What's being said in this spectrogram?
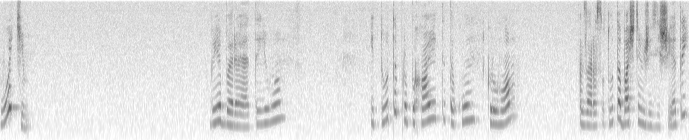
Потім ви берете його і тут пропихаєте таку кругом. А зараз отут, бачите, він вже зішитий.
